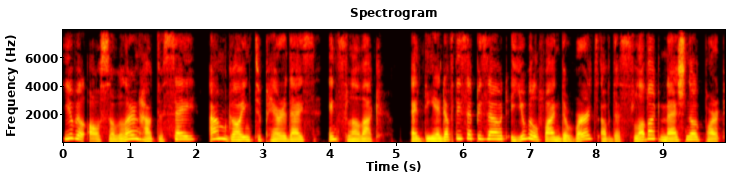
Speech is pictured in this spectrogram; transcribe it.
You will also learn how to say I'm going to paradise in Slovak. At the end of this episode, you will find the words of the Slovak National Park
